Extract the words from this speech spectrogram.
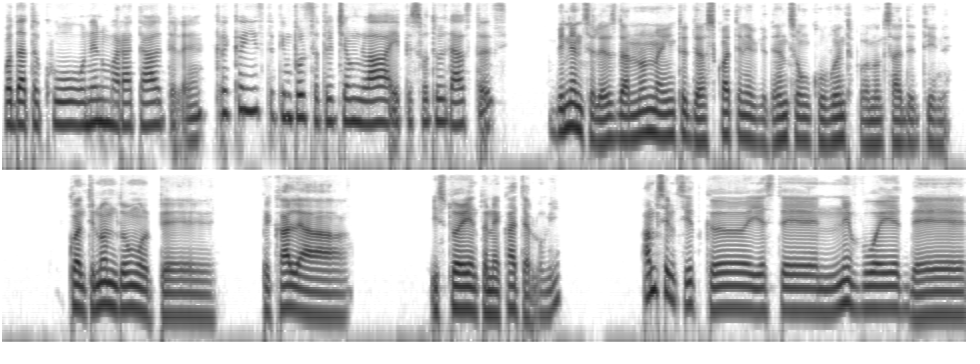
odată cu nenumărate altele, cred că este timpul să trecem la episodul de astăzi. Bineînțeles, dar nu înainte de a scoate în evidență un cuvânt pronunțat de tine. Continuăm drumul pe, pe calea istoriei întunecate a lumii. Am simțit că este nevoie de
